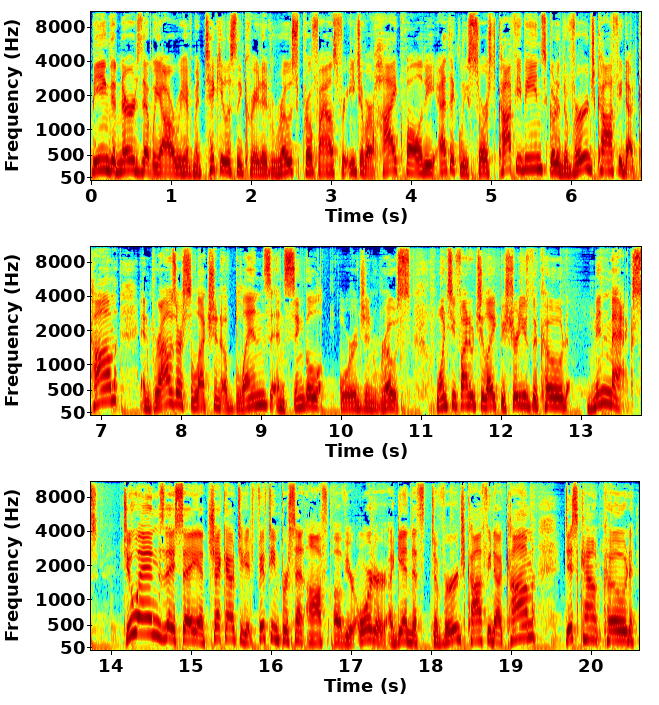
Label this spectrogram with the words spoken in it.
Being the nerds that we are, we have meticulously created roast profiles for each of our high quality, ethically sourced coffee beans. Go to divergecoffee.com and browse our selection of blends and single origin roasts. Once you find what you like, be sure to use the code MINNMAX. Two ends, they say, at checkout to get 15% off of your order. Again, that's divergecoffee.com. Discount code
